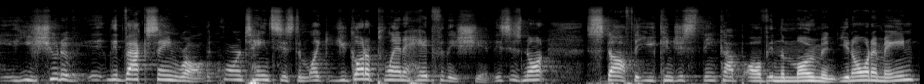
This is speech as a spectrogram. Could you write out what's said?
you should have the vaccine roll, the quarantine system. Like you got to plan ahead for this shit. This is not stuff that you can just think up of in the moment. You know what I mean?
